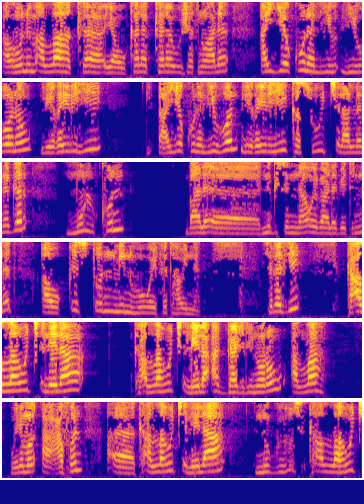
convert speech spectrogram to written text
አሁንም አላህ ያው ከለከለ ውሸት ነው አለ። አየኩነ ሊሆነው ሊገይሪሂ አየኩነ ሊሆን ሊገይሪሂ ከሱ ውጭ ላለ ነገር ሙልኩን ባለ ንግስና ወይ ባለቤትነት አው ቅስጡን ሚንሁ ወይ ፍትሃዊነት ስለዚህ ከአላህ ውጭ ሌላ ከአላህ ውጭ ሌላ አጋዥ ሊኖረው አላህ ወይ አፎን ከአላህ ውጭ ሌላ ንጉስ ከአላህ ውጭ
